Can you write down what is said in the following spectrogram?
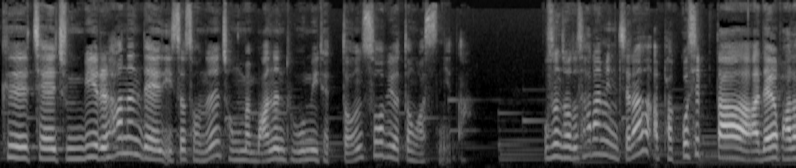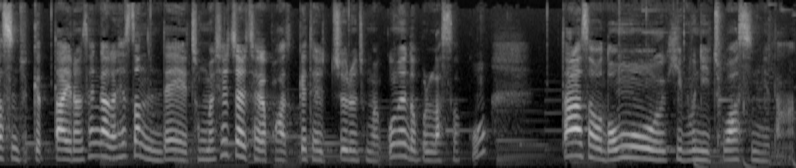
그 제 준비를 하는 데 있어서는 정말 많은 도움이 됐던 수업이었던 것 같습니다. 우선 저도 사람인지라 아, 받고 싶다, 아, 내가 받았으면 좋겠다 이런 생각을 했었는데 정말 실제로 제가 받게 될 줄은 정말 꿈에도 몰랐었고 따라서 너무 기분이 좋았습니다.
